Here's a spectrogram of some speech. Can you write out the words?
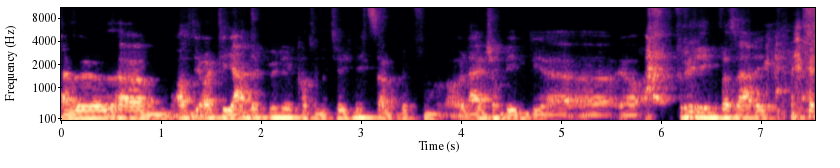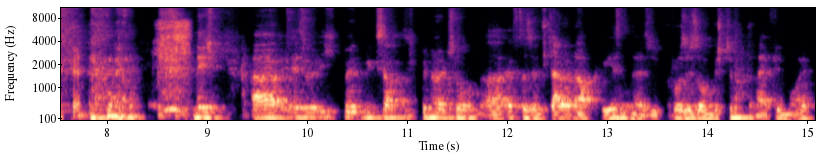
Also ähm, an die alte Jahn-Tribüne konnte natürlich nichts anknüpfen, allein schon wegen der äh, ja, brüchigen Fassade. nee, äh, also ich bin, wie gesagt, ich bin halt schon äh, öfters im Stadion auch gewesen, also pro Saison bestimmt drei, vier Mal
